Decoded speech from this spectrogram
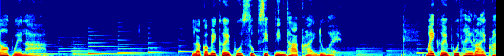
นอกเวลา แล้วก็ไม่เคยพูดซุบซิบนินทาใครด้วย ไม่เคยพูดให้ร้ายใคร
